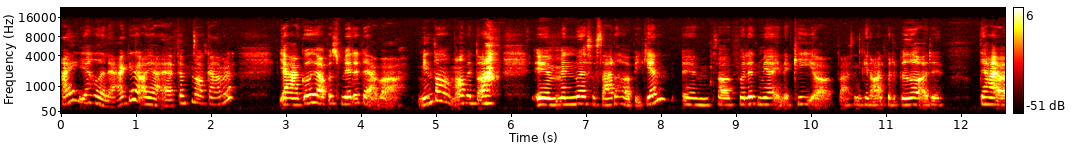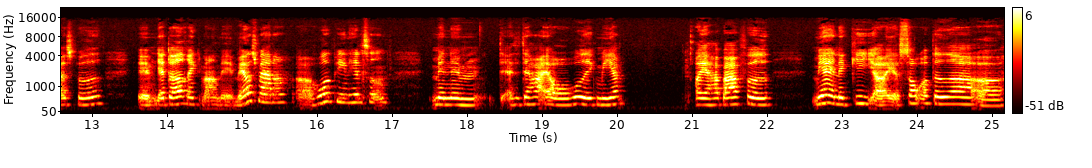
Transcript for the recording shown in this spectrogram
Hej, jeg hedder Lærke, og jeg er 15 år gammel. Jeg har gået heroppe hos Mette, da jeg var mindre, meget mindre. Øh, men nu er jeg så startet heroppe igen, øh, for at få lidt mere energi og bare sådan generelt få det bedre. Og det, det har jeg også fået. Øh, jeg døde rigtig meget med mavesmerter og hovedpine hele tiden. Men øh, det, altså, det har jeg overhovedet ikke mere. Og jeg har bare fået mere energi, og jeg sover bedre, og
